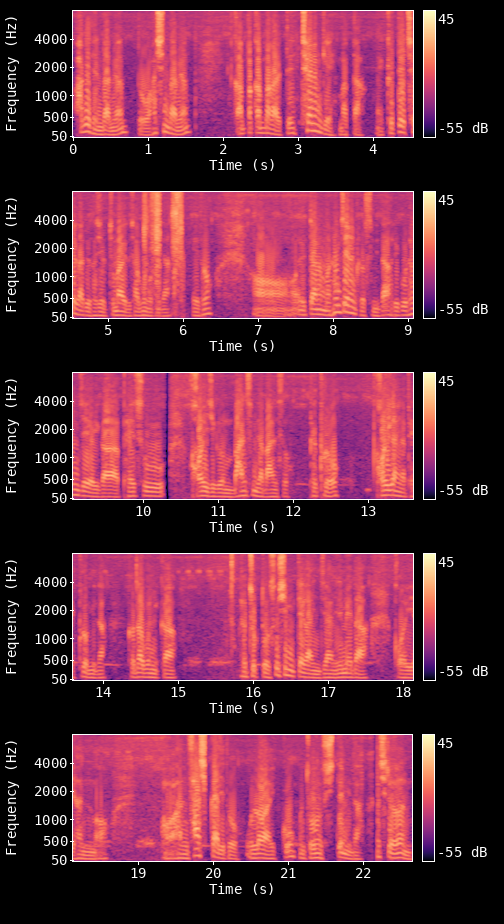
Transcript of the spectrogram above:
하게 된다면 또 하신다면 깜빡깜빡 할 때 채는 게 맞다. 예, 그때 채가지고 사실 두 마리도 잡은 겁니다. 그래서 어 일단은 뭐 현재는 그렇습니다. 그리고 현재 여기가 배수 거의 지금 만수입니다. 만수 100% 거의가 아니라 100%입니다. 그러다 보니까 이쪽도 수심대가 이제 한 1m 거의 한 뭐, 어, 한 40까지도 올라와 있고, 좋은 수심대입니다. 사실은,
